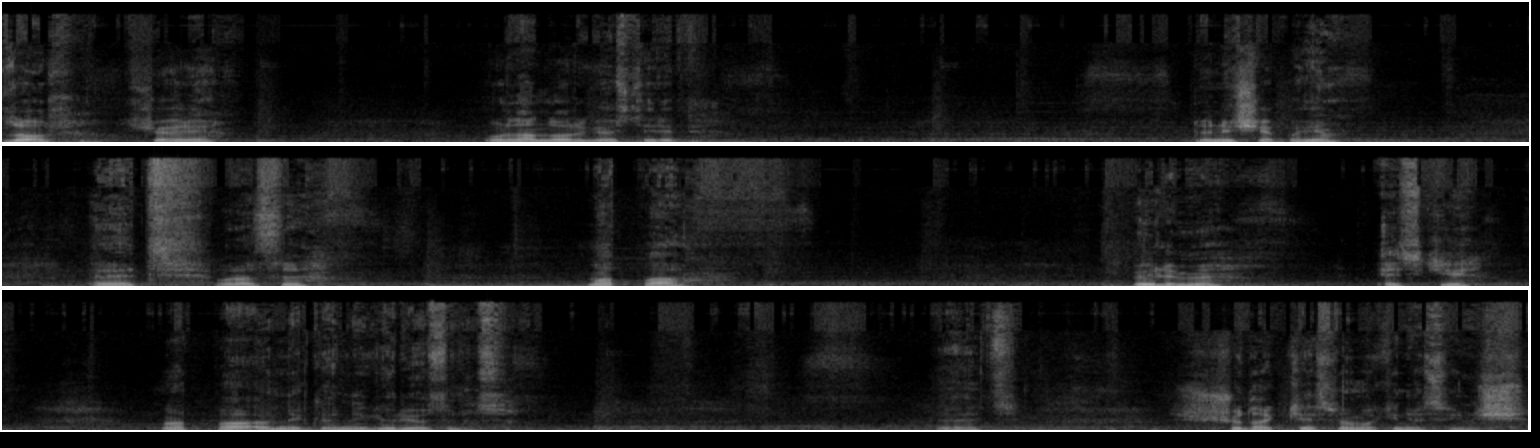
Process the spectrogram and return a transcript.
zor. Şöyle buradan doğru gösterip dönüş yapayım. Evet, burası matbaa bölümü. Eski matbaa örneklerini görüyorsunuz. Evet. Şu da kesme makinesiymiş.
